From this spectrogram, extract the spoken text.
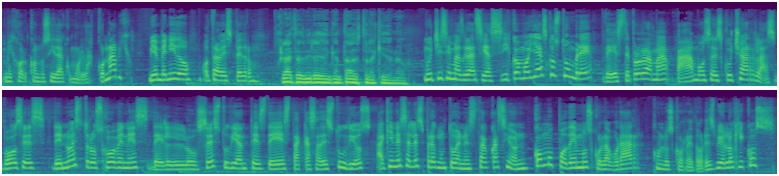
mejor conocida como la CONABIO. Bienvenido otra vez, Pedro. Gracias, Mireya. Encantado de estar aquí de nuevo. Muchísimas gracias. Y como ya es costumbre de este programa, vamos a escuchar las voces de nuestros jóvenes, de los estudiantes de esta casa de estudios, a quienes se les preguntó en esta ocasión cómo podemos colaborar con los corredores biológicos.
